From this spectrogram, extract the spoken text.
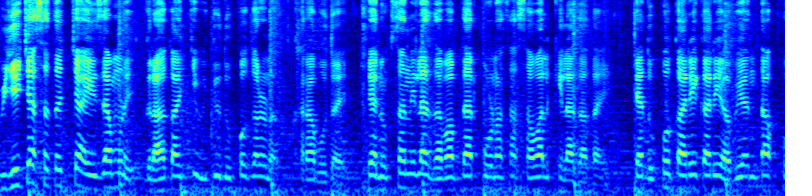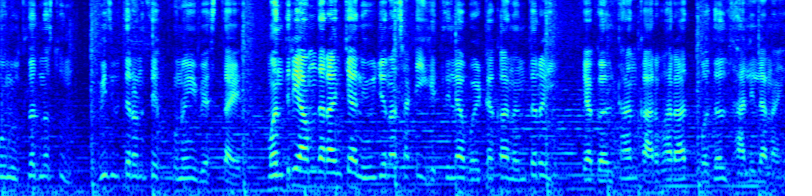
विजेच्या सततच्या ऐजामुळे ग्राहकांची विद्युत उपकरणं खराब होत आहेत. या नुकसानीला जबाबदार कोणाचा सवाल केला जात आहे? त्यात उपकार्यकारी अभियंता फोन उचलत नसून वीज वितरणचे फोनही व्यस्त आहेत. मंत्री आमदारांच्या नियोजनासाठी घेतलेल्या बैठकानंतरही या गलथान कारभारात बदल झालेला नाही.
